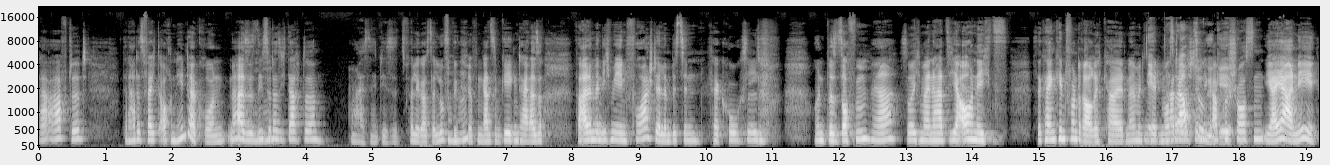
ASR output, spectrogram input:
haftet, dann hat es vielleicht auch einen Hintergrund. Ne? Also es ist mhm. nicht so, mhm. dass ich dachte, weiß nicht, die ist jetzt völlig aus der Luft mhm. gegriffen, ganz im Gegenteil. Also vor allem, wenn ich mir ihn vorstelle, ein bisschen verkokselt und besoffen, ja, so, ich meine, hat sich ja auch nichts, ist ja kein Kind von Traurigkeit, ne? Mit nee, Kate Moss hat er auch ständig abgeschossen. Ja, ja, nee.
